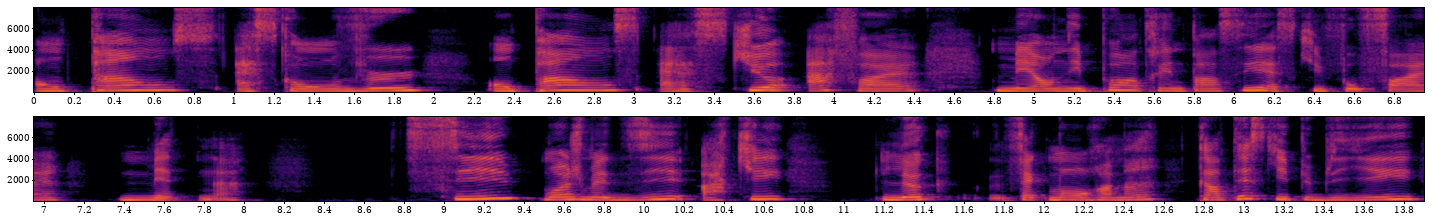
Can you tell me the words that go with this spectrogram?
On pense à ce qu'on veut, on pense à ce qu'il y a à faire, mais on n'est pas en train de penser à ce qu'il faut faire maintenant. Si moi je me dis, OK, là, fait que mon roman, quand est-ce qu'il est publié?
